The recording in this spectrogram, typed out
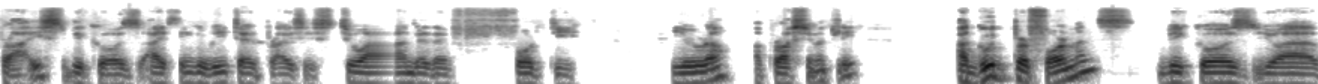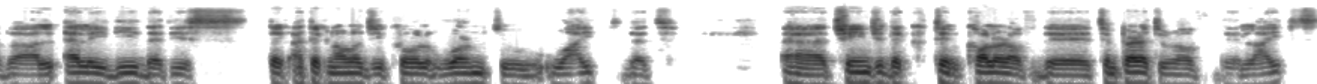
price because I think retail price is 240 euro approximately. A good performance because you have a LED that is a technology called warm to white that uh, change the color of the temperature of the lights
